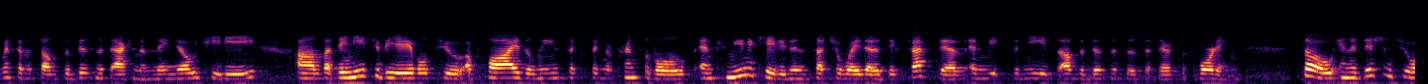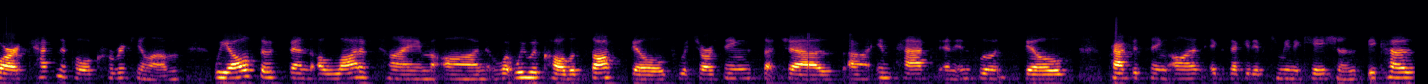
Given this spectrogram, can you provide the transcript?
with themselves, the business acumen. They know TD, um, but they need to be able to apply the Lean Six Sigma principles and communicate it in such a way that is effective and meets the needs of the businesses that they're supporting. So in addition to our technical curriculum, we also spend a lot of time on what we would call the soft skills, which are things such as uh, impact and influence skills, practicing on executive communications, because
